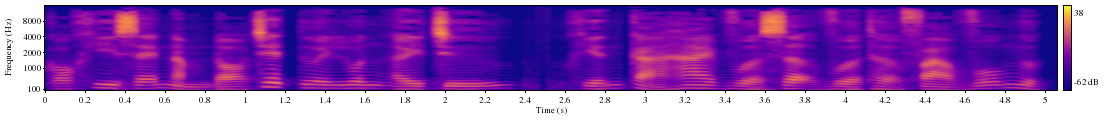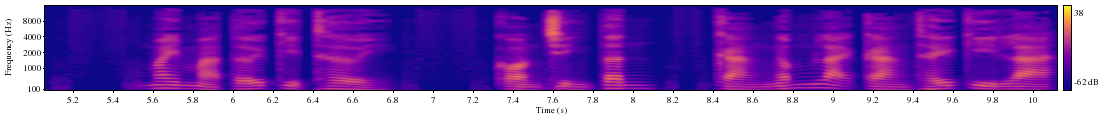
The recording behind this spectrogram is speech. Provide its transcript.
có khi sẽ nằm đó chết tươi luôn ấy chứ, khiến cả hai vừa sợ vừa thở phào vỗ ngực. May mà tới kịp thời. Còn Trình Tân, càng ngẫm lại càng thấy kỳ lạ.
